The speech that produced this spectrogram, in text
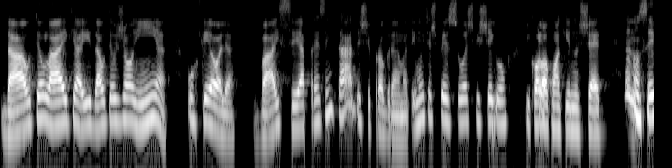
dá o teu like aí, dá o teu joinha, porque olha, vai ser apresentado este programa. Tem muitas pessoas que chegam e colocam aqui no chat. Eu não sei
